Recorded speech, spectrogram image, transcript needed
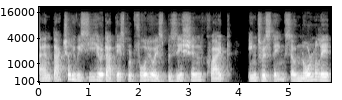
and actually we see here that this portfolio is positioned quite interesting. So normally,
